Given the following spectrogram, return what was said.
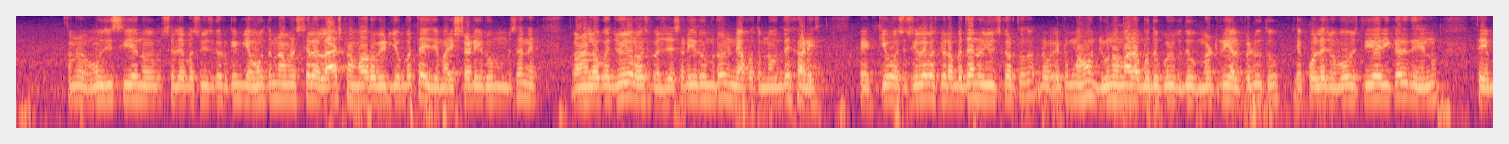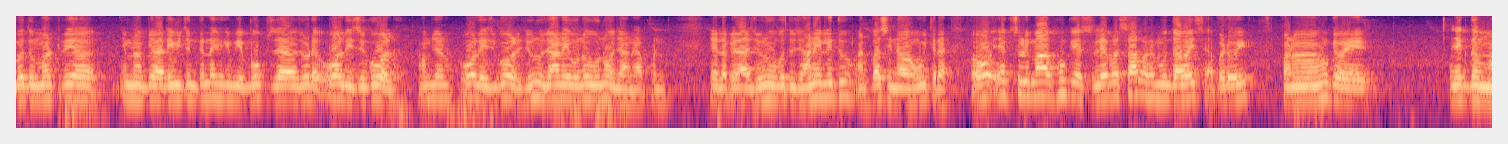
હમણાં હું જીસીએનો સિલેબસ યુઝ કરું. કેમ કે હું તમને હમણાં છેલ્લા લાસ્ટમાં મારો વીડિયો બતાવી છે મારી સ્ટડી રૂમ છે ને, ઘણા લોકો જોયેલો છે જે સ્ટડી રૂમ રહ્યો ને, આખો તમને હું દેખાડીશ. કે કેવો છે? સિલેબસ પહેલાં બધાનો યુઝ કરતો હતો. ટૂંકમાં હું જૂનો મારા બધું પૂરું બધું મટીરિયલ પડ્યું હતું. જે કોલેજમાં બહુ જ તૈયારી કરી હતી એનું. તો બધું મટીરિયલ એમના પેલા રિવિઝન કરી નાખ્યું કે બુક્સ જોડે ઓલ ઇઝ ગોલ્ડ સમજણ? ઓલ ઇઝ ગોલ્ડ જૂનું જાણે એવું, નવું ન જાણે આપણને. એટલે પહેલાં જૂનું બધું જાણી લીધું અને પછી નવા ઉતર્યા. તો એકચ્યુઅલીમાં શું કે સિલેબસ સારો છે, મુદ્દા વાઇસ આપણે હોય પણ શું કહેવાય? એકદમ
